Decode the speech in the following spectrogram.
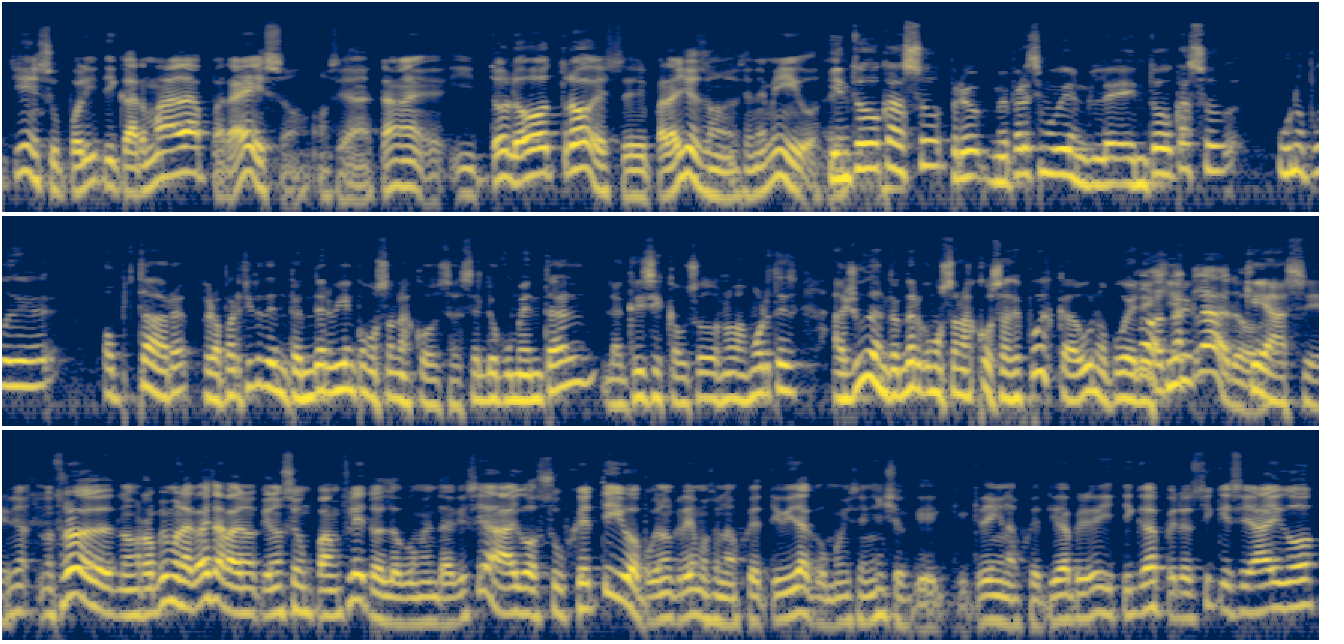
tienen su política armada para eso. O sea, están, eh, y todo lo otro, es, eh, para ellos son los enemigos. Y en todo caso, pero me parece muy bien, en todo caso uno puede optar, pero a partir de entender bien cómo son las cosas. El documental, La crisis causó dos nuevas muertes, ayuda a entender cómo son las cosas. Después cada uno puede elegir claro. qué hace. Nosotros nos rompimos la cabeza para que no sea un panfleto el documental, que sea algo subjetivo, porque no creemos en la objetividad, como dicen ellos que, que creen en la objetividad periodística, pero sí que sea algo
